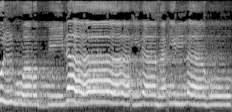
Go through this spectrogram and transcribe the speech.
قل هو ربي لا إله إلا هو.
